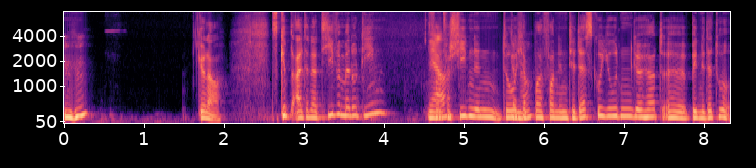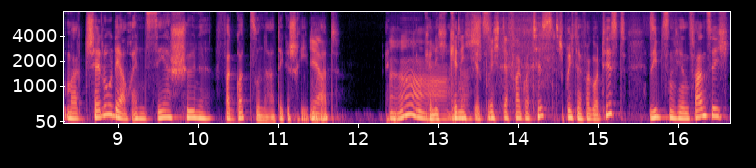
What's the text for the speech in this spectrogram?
Mhm. Genau. Es gibt alternative Melodien von Ja. verschiedenen. So, Ich Genau. habe mal von den Tedesco-Juden gehört, äh, Benedetto Marcello, der auch eine sehr schöne Fagottsonate geschrieben Ja. hat. Ah, Kenn ich- kenn ich jetzt. Spricht der Fagottist. spricht der Fagottist, 1724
